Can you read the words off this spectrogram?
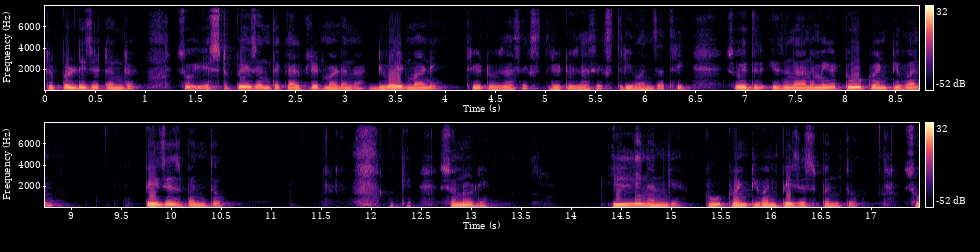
ಟ್ರಿಪಲ್ ಡಿಜಿಟ್ ಅಂದರೆ. ಸೊ ಎಷ್ಟು ಪೇಜ್ ಅಂತ ಕ್ಯಾಲ್ಕುಲೇಟ್ ಮಾಡೋಣ? ಡಿವೈಡ್ ಮಾಡಿ ತ್ರೀ ಟೂ ಝಾ ಸಿಕ್ಸ್ ತ್ರೀ ಟು ಝಾ ಸಿಕ್ಸ್ ತ್ರೀ ಒನ್ ಝಾ ತ್ರೀ ಸೊ ಇದು ಇದನ್ನ ನಮಗೆ ಟೂ ಟ್ವೆಂಟಿ ಒನ್ ಪೇಜಸ್ ಬಂತು. ಓಕೆ ಸೊ ನೋಡಿ, ಇಲ್ಲಿ ನನಗೆ ಟೂ ಟ್ವೆಂಟಿ ಒನ್ ಪೇಜಸ್ ಬಂತು. ಸೊ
